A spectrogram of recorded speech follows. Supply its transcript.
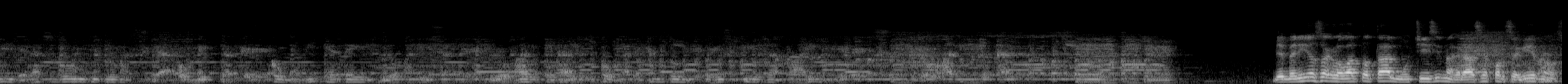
liderazgo y diplomacia. Bienvenidos a Global Total. Muchísimas gracias por seguirnos.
